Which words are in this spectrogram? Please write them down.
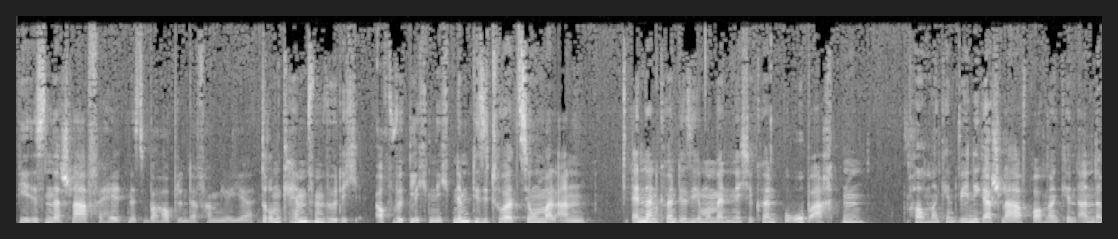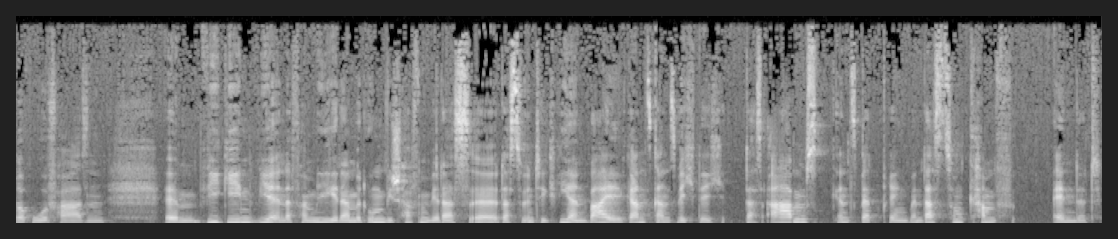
Wie ist denn das Schlafverhältnis überhaupt in der Familie? Drum kämpfen würde ich auch wirklich nicht. Nimmt die Situation mal an. Ändern könnt ihr sie im Moment nicht. Ihr könnt beobachten, braucht mein Kind weniger Schlaf, braucht mein Kind andere Ruhephasen. Ähm, wie gehen wir in der Familie damit um? Wie schaffen wir das, äh, das zu integrieren? Weil, ganz, ganz wichtig, das abends ins Bett bringen, wenn das zum Kampf endet,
